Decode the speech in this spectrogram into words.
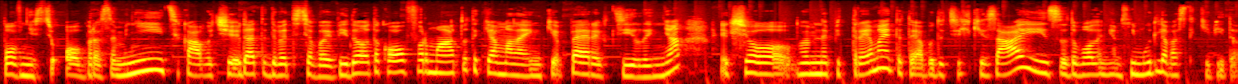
повністю образи. Мені цікаво, чи будете дивитися ви відео такого формату, таке маленьке перевтілення. Якщо ви мене підтримаєте, то я буду тільки за і з задоволенням зніму для вас такі відео.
